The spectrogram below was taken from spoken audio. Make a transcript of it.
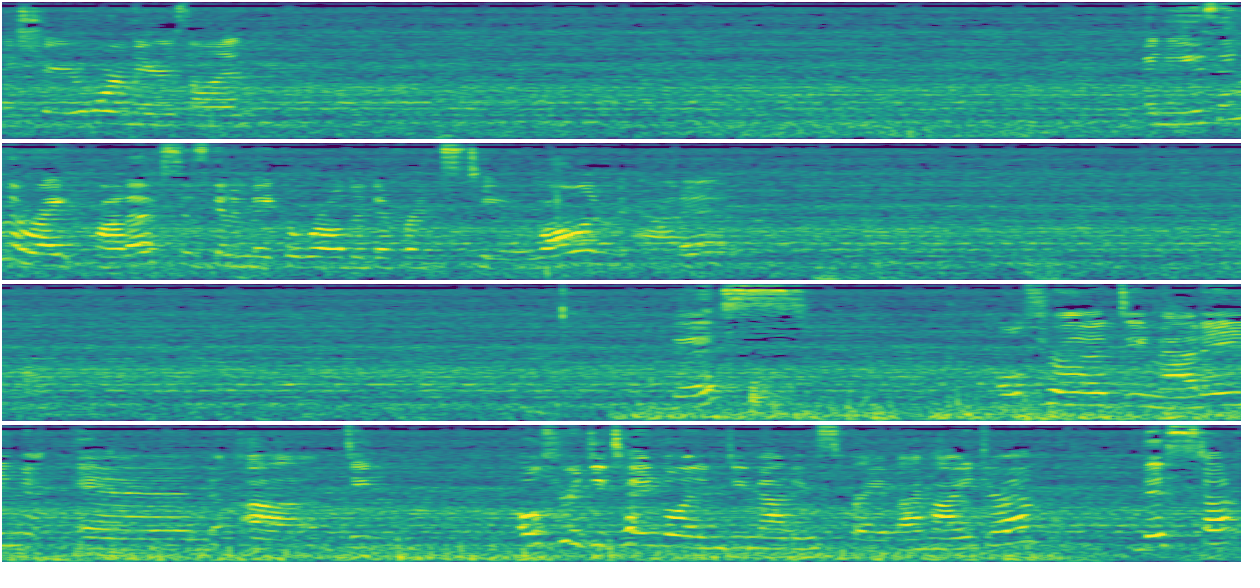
Make sure your warm air is on. And using the right products is gonna make a world of difference too. While I'm at it, this ultra dematting and uh, de ultra detangle and dematting spray by Hydra. This stuff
